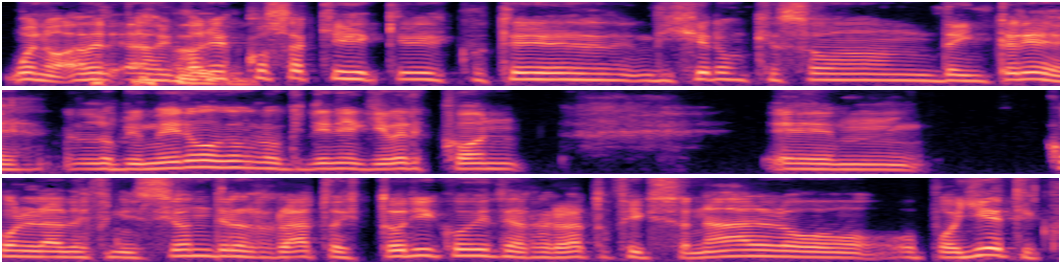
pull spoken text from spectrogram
Bueno, a ver, hay varias cosas que, que, que ustedes dijeron que son de interés. Lo primero, lo que tiene que ver con, em, con la definición del relato histórico y del relato ficcional o, o poético.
